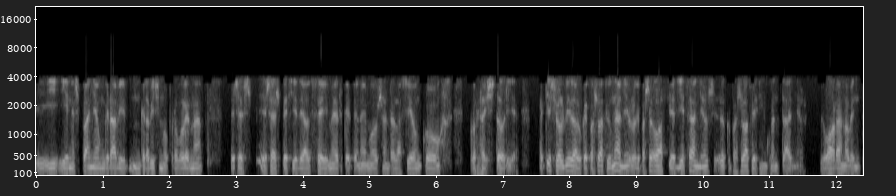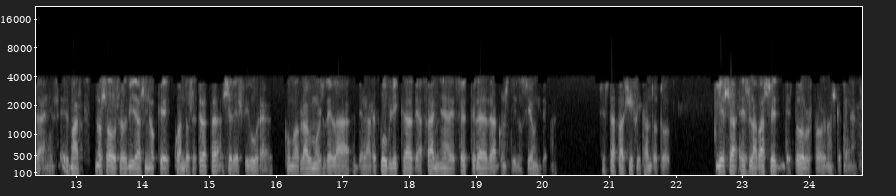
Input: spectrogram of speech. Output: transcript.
y, en España un, grave, un gravísimo problema es esa especie de Alzheimer que tenemos en relación con, la historia. Aquí se olvida lo que pasó hace un año, lo que pasó hace diez años y lo que pasó hace cincuenta años, o ahora noventa años. Es más, no solo se olvida, sino que cuando se trata se desfigura, como hablábamos de la, de la República, de hazaña, etcétera, de la Constitución y demás se está falsificando todo. Y esa es la base de todos los problemas que tenemos.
